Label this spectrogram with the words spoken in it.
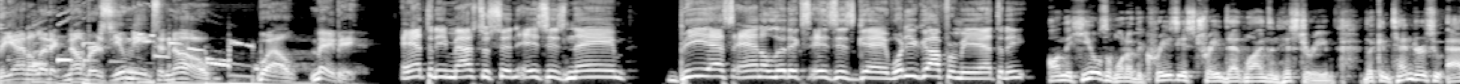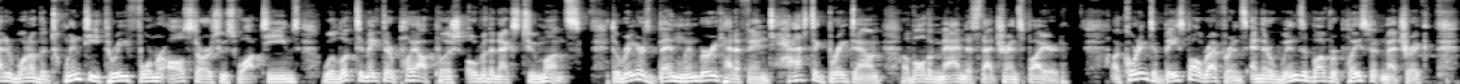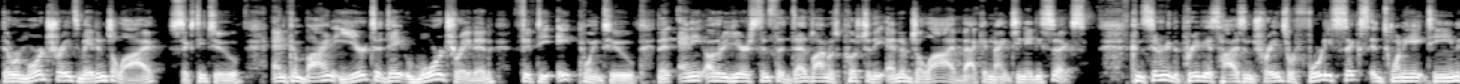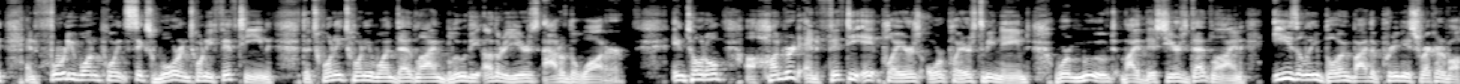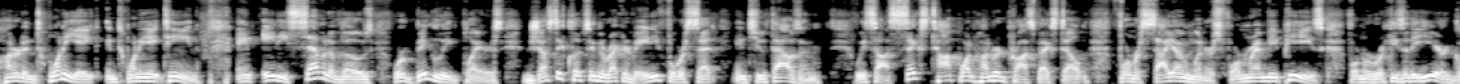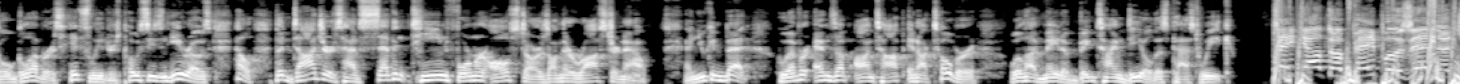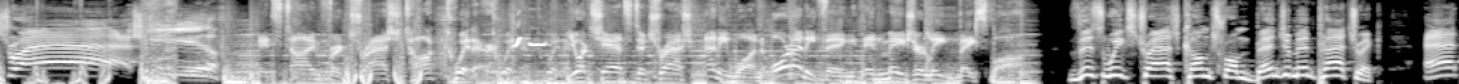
The analytic numbers you need to know. Well, maybe. Anthony Masterson is his name. BS Analytics is his game. What do you got for me, Anthony? On the heels of one of the craziest trade deadlines in history, the contenders who added one of the 23 former All Stars who swapped teams will look to make their playoff push over the next two months. The Ringer's Ben Lindbergh had a fantastic breakdown of all the madness that transpired. According to Baseball Reference and their wins above replacement metric, there were more trades made in July, 62, and combined year to date war traded, 58.2, than any other year since the deadline was pushed to the end of July back in 1986. Considering the previous highs in trades were 46 in 2018 and 41.6 war in 2015, the 2021 deadline blew the other years out of the water. In total, 158 players or players to be named were moved by this year's deadline, easily blowing by the previous record of 128 in 2018. And 87 of those were big league players, just eclipsing the record of 84 set in 2000. We saw six top 100 prospects dealt, former Cy Young winners, former MVPs, former Rookies of the Year, Gold Glovers, hits leaders, postseason heroes. Hell, the Dodgers have 17 former All Stars on their roster now. And you can bet whoever ends up on top in October will have made a big time deal this past week. Take out the papers in the trash. Yeah. It's time for Trash Talk Twitter. Twitter, Twitter. Your chance to trash anyone or anything in Major League Baseball. This week's trash comes from Benjamin Patrick at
